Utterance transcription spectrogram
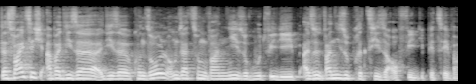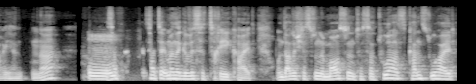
Das weiß ich, aber diese, diese Konsolenumsetzung war nie so gut wie die, also war nie so präzise auch wie die PC-Varianten, ne? Mhm. Es, hat, es hatte immer eine gewisse Trägheit. Und dadurch, dass du eine Maus und eine Tastatur hast, kannst du halt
